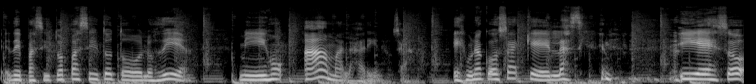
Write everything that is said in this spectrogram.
de pasito a pasito todos los días. Mi hijo ama las harinas, o sea, es una cosa que él la siente. Y eso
